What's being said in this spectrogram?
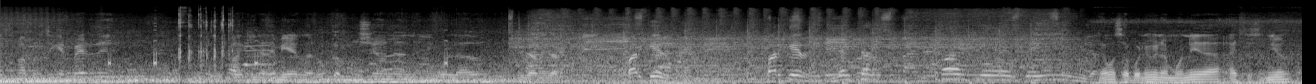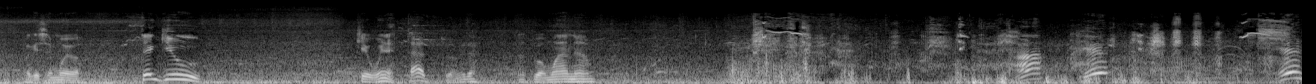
El semáforo sigue en verde. Máquinas de mierda nunca funcionan en ningún lado. Mira, mira. Parker, Parker, mira ahí está. Parker, mira. Le vamos a poner una moneda a este señor para que se mueva. Thank you. Qué buena estatua, mira. Estatua humana. ¿Ah? ¿Qué? ¿Eh?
